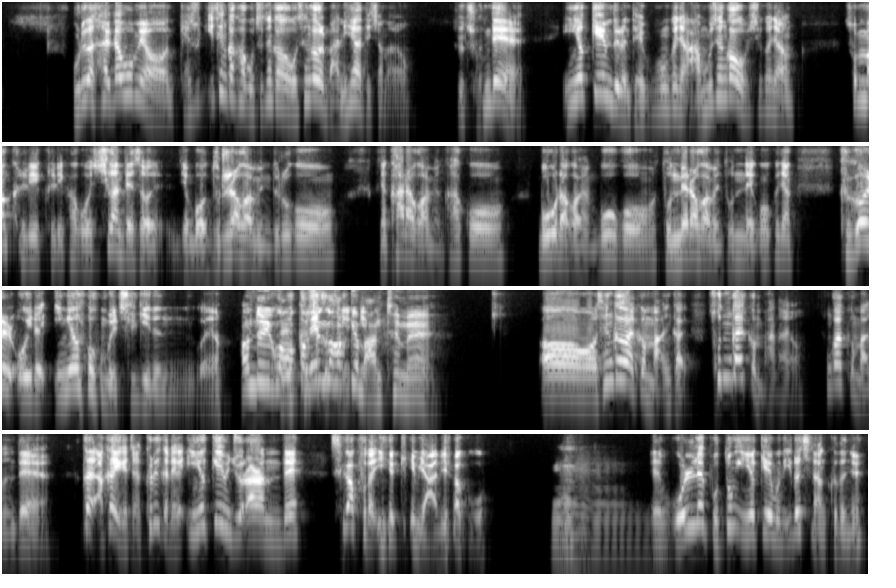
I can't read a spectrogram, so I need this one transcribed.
우리가 살다 보면 계속 이 생각하고 저 생각하고 생각을 많이 해야 되잖아요. 그렇죠. 근데 잉여 게임들은 대부분 그냥 아무 생각 없이 그냥 손만 클릭 클릭하고 시간 돼서 이제 뭐 누르라고 하면 누르고 그냥 가라고 하면 가고 모으라고 하면 모으고 돈 내라고 하면 돈 내고 그냥 그걸 오히려 잉여로움을 즐기는 거예요. 아, 근데 이거 아까 생각할 게 많다며. 어 생각할 건 많, 그러니까 손갈 건 많아요. 손갈 건 많은데 그러니까 아까 얘기했잖아. 그러니까 내가 잉여 게임인 줄 알았는데 생각보다 잉여 게임이 아니라고. 음. 예, 원래 보통 잉여 게임은 이렇진 않거든요.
